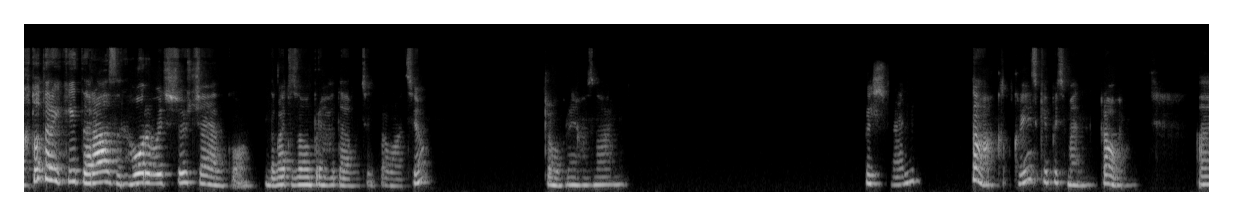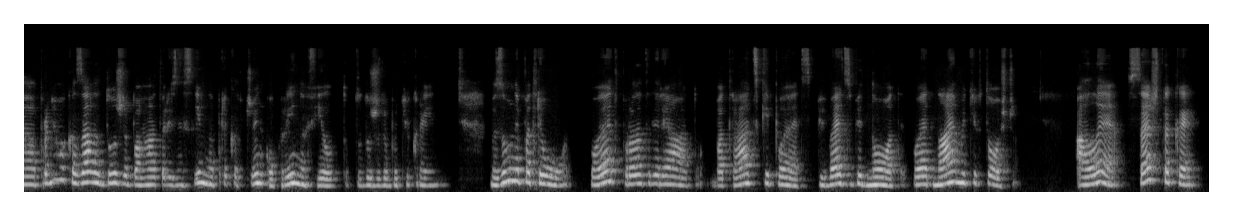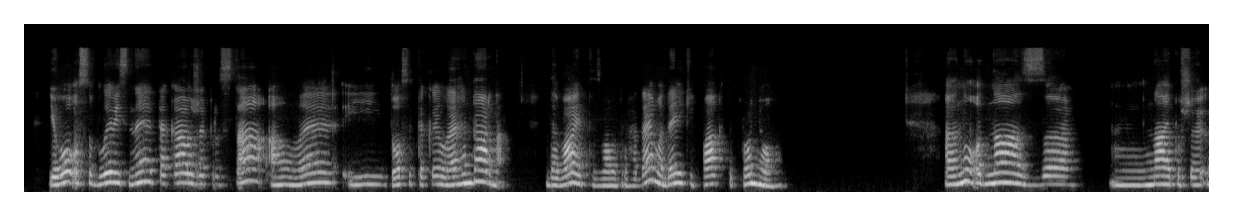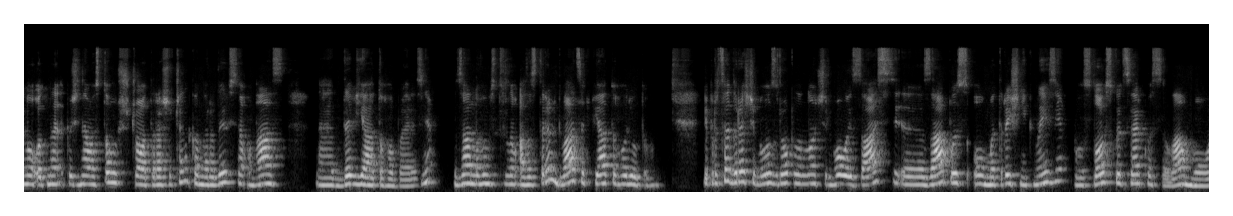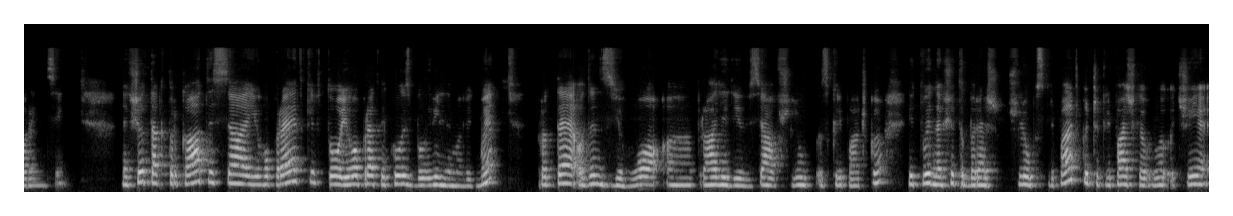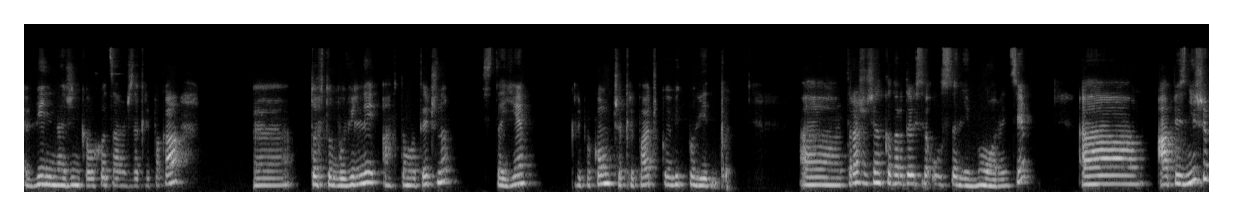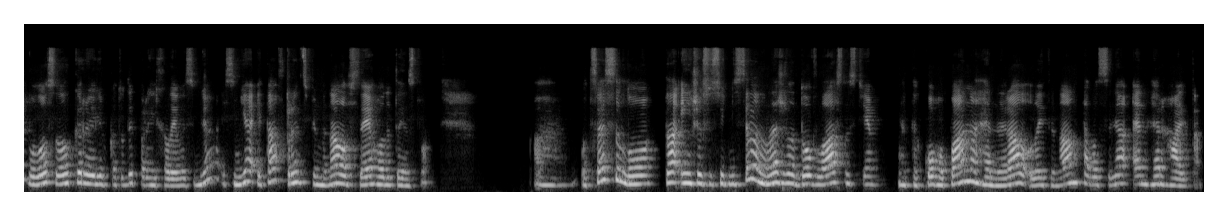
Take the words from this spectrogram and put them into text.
Хто такий Тарас Григорович Шевченко? Давайте з вами пригадаємо цю інформацію. Що ми про нього знаємо? Письменник. Так, український письменник, правильно. Про нього казали дуже багато різних слів, наприклад, що він українофіл, тобто дуже любить Україну. Безумний патріот, поет пролетаріату, батрацький поет, співець бідноти, поет наймитів тощо. Але все ж таки його особливість не така вже проста, але і досить таки легендарна. Давайте з вами пригадаємо деякі факти про нього. Ну, одна з м, ну, одне... почнемо з того, що Тарас Шевченко народився у нас е, 9 березня за новим стилем, а за старим 25 лютого. І про це, до речі, було зроблено черговий е, запис у метричній книзі Богословської церкви села Моренці. Якщо так торкатися його предків, то його предки колись були вільними людьми, проте один з його е, прадідів взяв шлюб з кріпачкою. Відповідно, якщо ти береш шлюб з кріпачкою, чи кріпачка, чи вільна жінка виходить заміж за кріпака, е, той, хто був вільний, автоматично стає кріпаком чи кріпачкою відповідно. Тарас Шевченко народився у селі Моринці, а, пізніше було село Кирилівка. Туди переїхала його сім'я, сім'я, і там, в принципі, минало все його дитинство. Оце село та інші сусідні села належали до власності такого пана генерал-лейтенанта Василя Енгергальта,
